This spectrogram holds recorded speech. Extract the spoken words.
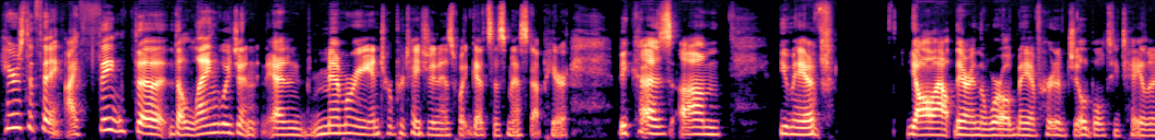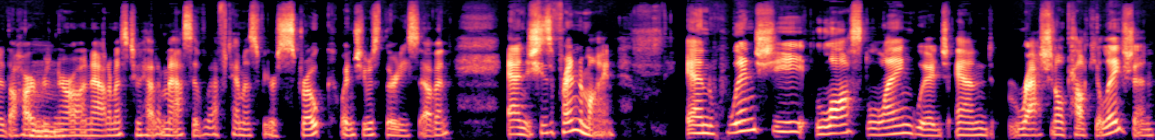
Here's the thing. I think the the language and, and memory interpretation is what gets us messed up here. Because um you may have y'all out there in the world may have heard of Jill Bolte Taylor, the Harvard Mm. neuroanatomist who had a massive left hemisphere stroke when she was 37. And she's a friend of mine. And when she lost language and rational calculation,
